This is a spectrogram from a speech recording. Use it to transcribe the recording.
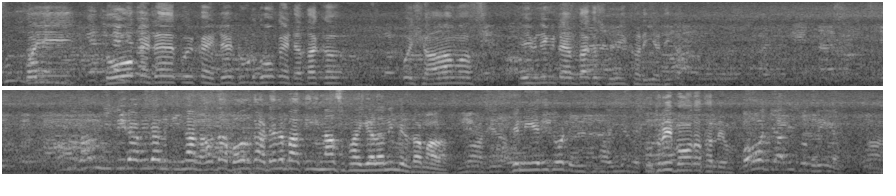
ਸੰਧੂ ਸਾਹਿਬ ਕੋਈ ਇੱਕ 2 ਘੰਟੇ ਘੰਟੇ ਕੋਈ ਘੰਟੇ ਡੂਢ 2 ਘੰਟੇ ਤੱਕ, ਕੋਈ ਸ਼ਾਮ ਈਵਨਿੰਗ ਟਾਈਮ ਤੱਕ ਸੂਈ ਖੜੀ ਆ ਠੀਕ ਆ। ਸੰਧੂ ਸਾਹਿਬ ਨੀਲੀ ਰਾਵੀ ਦਾ ਨਗੀਨਾ ਲੱਭਦਾ ਬਹੁਤ ਘੱਟ ਹੈ ਤੇ ਬਾਕੀ ਇੰਨਾ ਸਫ਼ਾਈ ਵਾਲਾ ਨਹੀਂ ਮਿਲਦਾ ਮਾਲ। ਜਿੰਨੀ ਇਹਦੀ ਝੋਟੀ ਦੀ ਸਫ਼ਾਈ ਹੈ। ਦੇਖੋ ਸੁਥਰੀ ਬਹੁਤ ਆ ਥੱਲਿਓ ਬਹੁਤ ਜ਼ਿਆਦਾ ਸੁਧਰੀ ਹੈ। ਹਾਂ।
